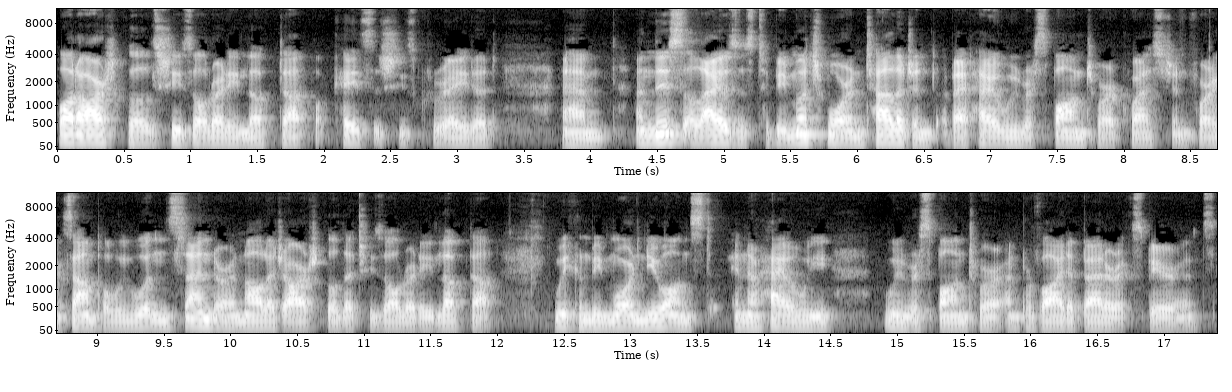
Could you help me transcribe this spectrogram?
what articles she's already looked at, what cases she's created. Um, and this allows us to be much more intelligent about how we respond to our question. For example, we wouldn't send her a knowledge article that she's already looked at. We can be more nuanced in how we, we respond to her and provide a better experience.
